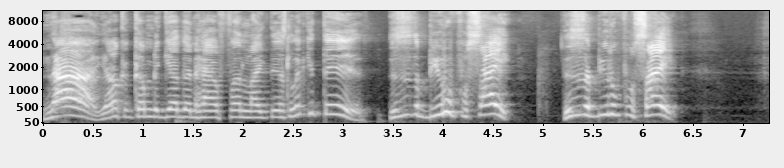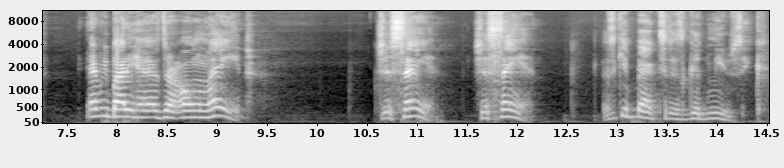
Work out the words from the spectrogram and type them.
Nah, y'all can come together and have fun like this. Look at this. This is a beautiful sight. This is a beautiful sight. Everybody has their own lane. Just saying. Just saying. Let's get back to this good music.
